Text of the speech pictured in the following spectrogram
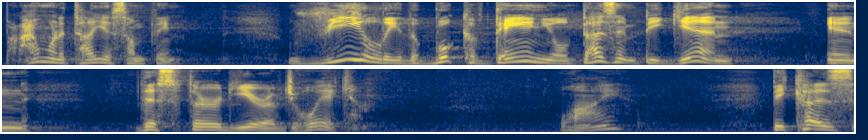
But I want to tell you something. Really, the book of Daniel doesn't begin in this third year of Jehoiakim. Why? Because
